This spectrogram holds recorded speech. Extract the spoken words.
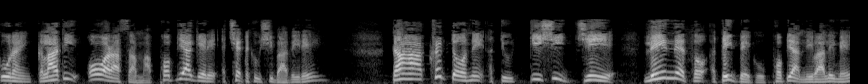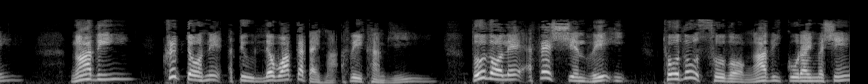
ကိုယ်တိုင်ဂလာတိဩဝါဒစာမှာဖော်ပြခဲ့တဲ့အချက်တစ်ခုရှိပါသေးတယ် ဒါဟာခရစ်တော်နှင့်အတူတည်ရှိခြင်းရဲ့လေးနက်သောအတိတ်ပဲကိုဖော်ပြနေပါလိမ့်မယ်ငါသည်ခရစ်တော်နှင့်အတူလက်ဝါးကပ်တိုင်မှာအသေးခံပြီသို့တော်လည်းအသက်ရှင်သေး၏ထို့သောဆိုသောငါသည်ကိုယ်တိုင်မရှင်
